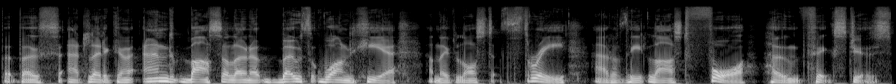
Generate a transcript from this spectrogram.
but both Atletico and Barcelona both won here, and they've lost three out of the last four home fixtures.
